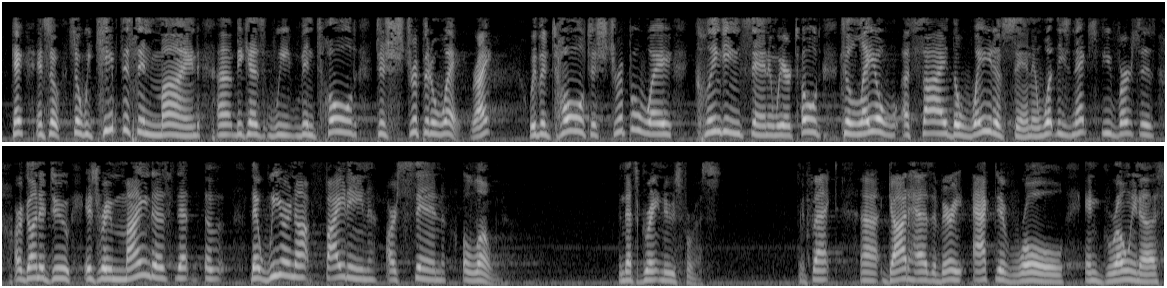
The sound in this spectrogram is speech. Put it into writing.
Okay? And so, so we keep this in mind uh, because we've been told to strip it away, right? We've been told to strip away clinging sin, and we are told to lay aside the weight of sin. And what these next few verses are going to do is remind us that, uh, that we are not fighting our sin alone. And that's great news for us. In fact, uh, God has a very active role in growing us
